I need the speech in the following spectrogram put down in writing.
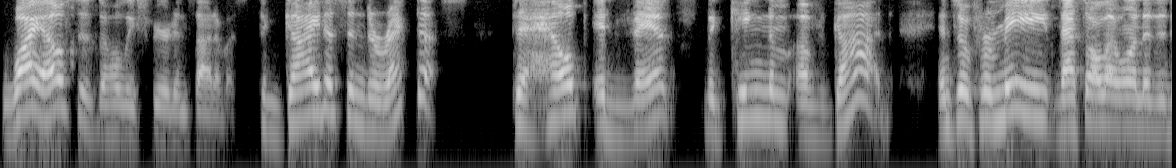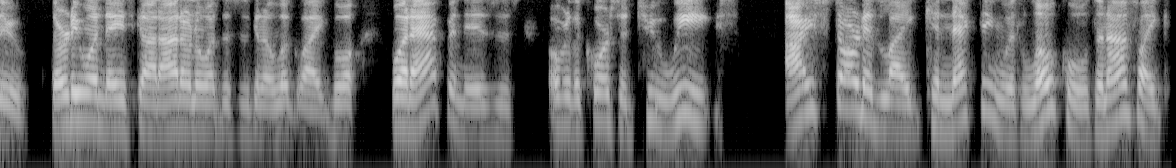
why else is the Holy Spirit inside of us? To guide us and direct us, to help advance the kingdom of God. And so for me, that's all I wanted to do. 31 days, God, I don't know what this is going to look like. Well, what happened is, is over the course of two weeks, I started like connecting with locals and I was like,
